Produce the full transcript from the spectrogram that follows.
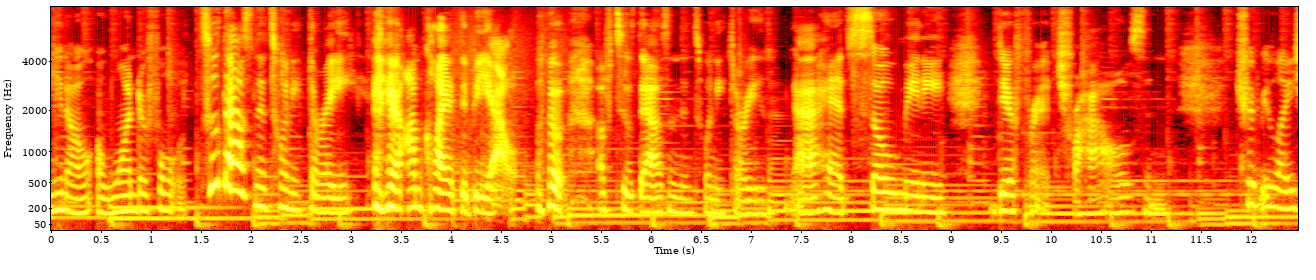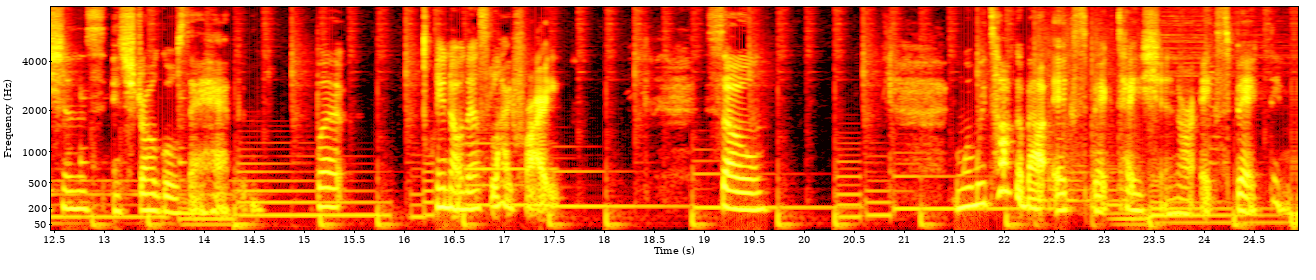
you know a wonderful 2023 i'm glad to be out of 2023 i had so many different trials and tribulations and struggles that happened. But you know that's life right so when we talk about expectation or expecting,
